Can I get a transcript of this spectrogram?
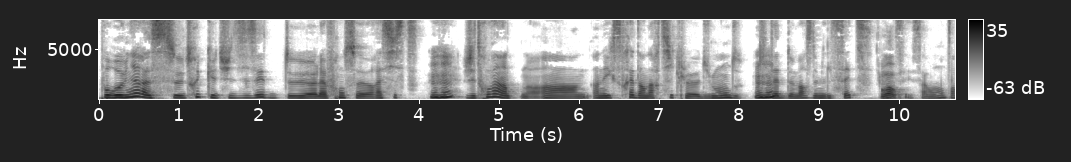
Pour revenir à ce truc que tu disais de euh, la France euh, raciste, j'ai trouvé un, un, un extrait d'un article du Monde qui Mhm. date de mars 2007. Waouh. C'est- Ça remonte. Hein.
